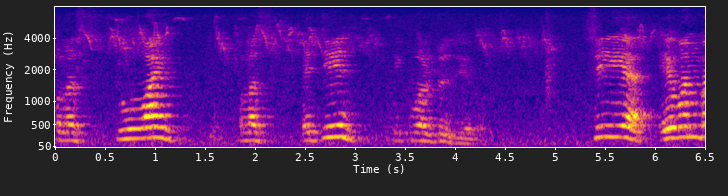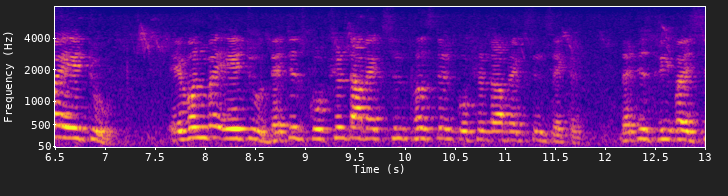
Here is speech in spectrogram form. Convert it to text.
plus 2y plus 18 equal to 0 See here, a1 by a2. A1 by a2, that is coefficient of x in first and coefficient of x in second. That is 3 by 6,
